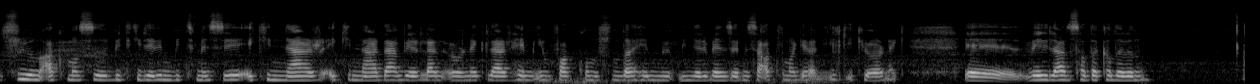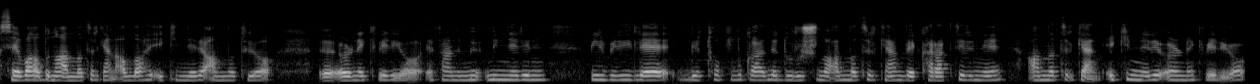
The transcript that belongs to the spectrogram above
suyun akması, bitkilerin bitmesi, ekinler, ekinlerden verilen örnekler hem infak konusunda hem müminleri benzemesi aklıma gelen ilk iki örnek. E, verilen sadakaların sevabını anlatırken Allah ekinleri anlatıyor, e, örnek veriyor. Efendim müminlerin birbiriyle bir topluluk halinde duruşunu anlatırken ve karakterini anlatırken ekinleri örnek veriyor.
